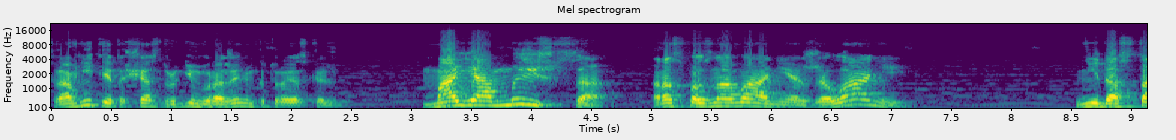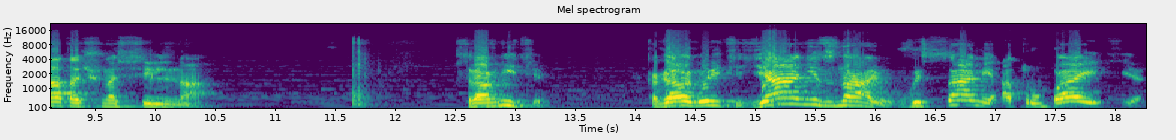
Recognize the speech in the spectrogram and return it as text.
Сравните это сейчас с другим выражением, которое я скажу. Моя мышца распознавания желаний недостаточно сильна. Сравните. Когда вы говорите, я не знаю, вы сами отрубаете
